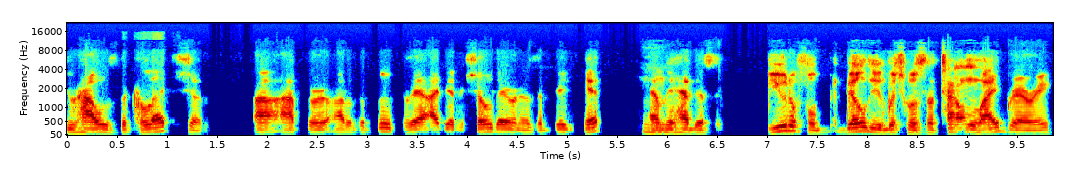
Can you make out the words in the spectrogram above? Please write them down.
to house the collection uh, after out of the blue. I did a show there, and it was a big hit. Mm-hmm. And they had this beautiful building, which was the town library,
